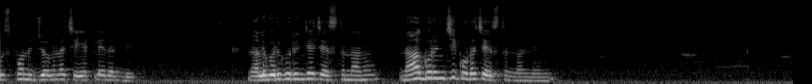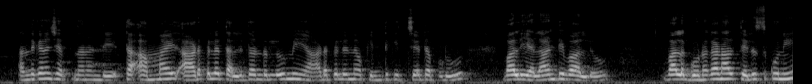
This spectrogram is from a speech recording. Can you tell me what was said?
ఊసిపోని ఉద్యోగంలో చేయట్లేదండి. నలుగురి గురించే చేస్తున్నాను. నా గురించి కూడా చేస్తున్నాను నేను. అందుకనే చెప్తున్నానండి త అమ్మాయి ఆడపిల్ల తల్లిదండ్రులు మీ ఆడపిల్లని ఒక ఇంటికి ఇచ్చేటప్పుడు వాళ్ళు ఎలాంటి వాళ్ళు వాళ్ళ గుణగణాలు తెలుసుకుని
